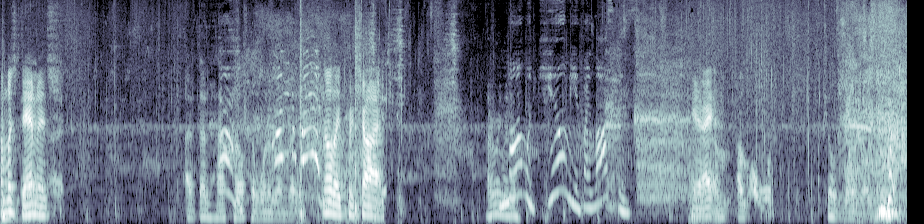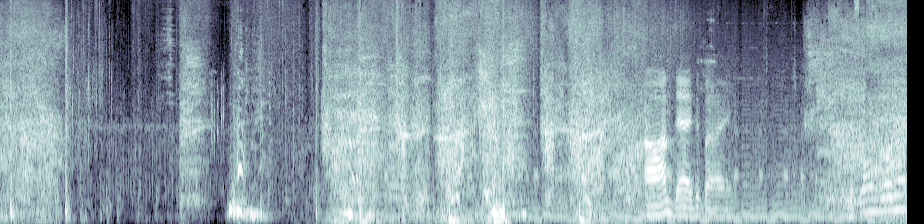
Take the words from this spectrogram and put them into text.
how much damage? I've done half health to one of them, but No, like per shot. I don't even know. Would kill me if I lost this. Here, I. I'm, I'm almost killed one of them. Oh, I'm dead. Goodbye. This one, Rohan?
